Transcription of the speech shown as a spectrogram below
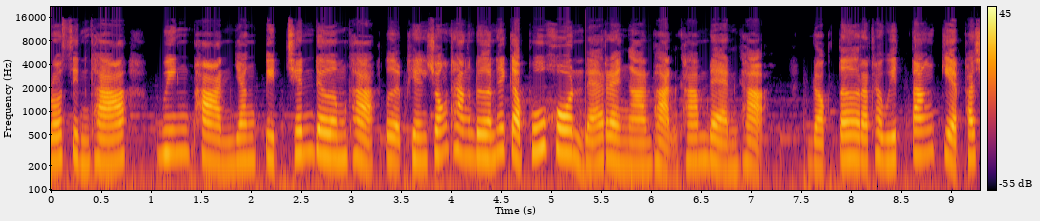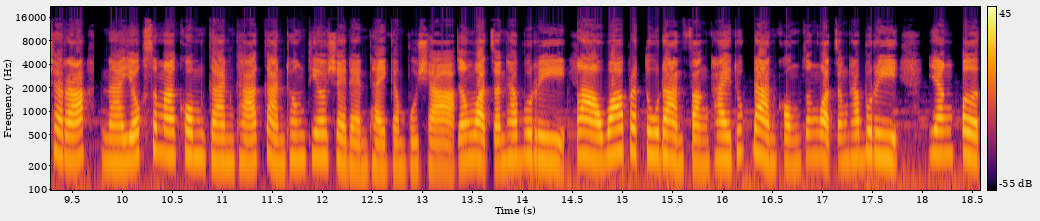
รถสินค้า วิ่งผ่านยังปิดเช่นเดิมค่ะ เปิดเพียงช่องทางเดินให้กับผู้คนและแรงงานผ่านข้ามแดนค่ะ ดรรัฐวิทย์ตั้งเกียรติพัชระ นายกสมาคมการค้าการท่องเที่ยวชายแดนไทยกัมพูชา จังหวัดจันทบุรี กล่าวว่าประตูด่านฝั่งไทยทุกด่านของจังหวัดจันทบุรี ยังเปิด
